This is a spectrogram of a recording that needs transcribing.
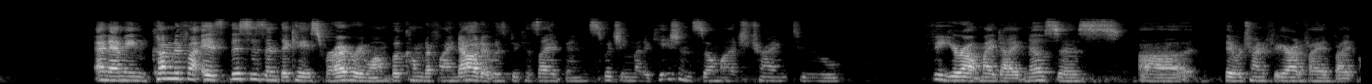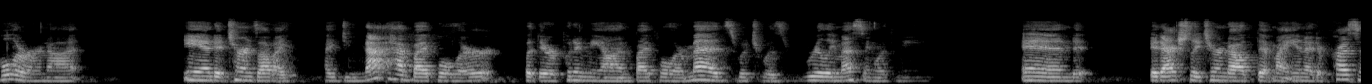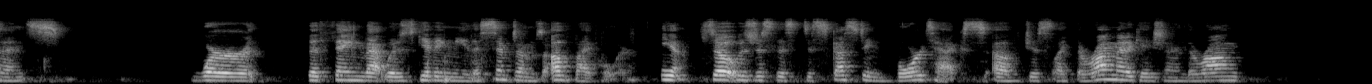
And I mean, come to find it's this isn't the case for everyone, but come to find out it was because I had been switching medications so much trying to figure out my diagnosis. Uh, they were trying to figure out if I had bipolar or not. And it turns out I, I do not have bipolar, but they were putting me on bipolar meds, which was really messing with me and it actually turned out that my antidepressants were the thing that was giving me the symptoms of bipolar. Yeah. So it was just this disgusting vortex of just like the wrong medication, the wrong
